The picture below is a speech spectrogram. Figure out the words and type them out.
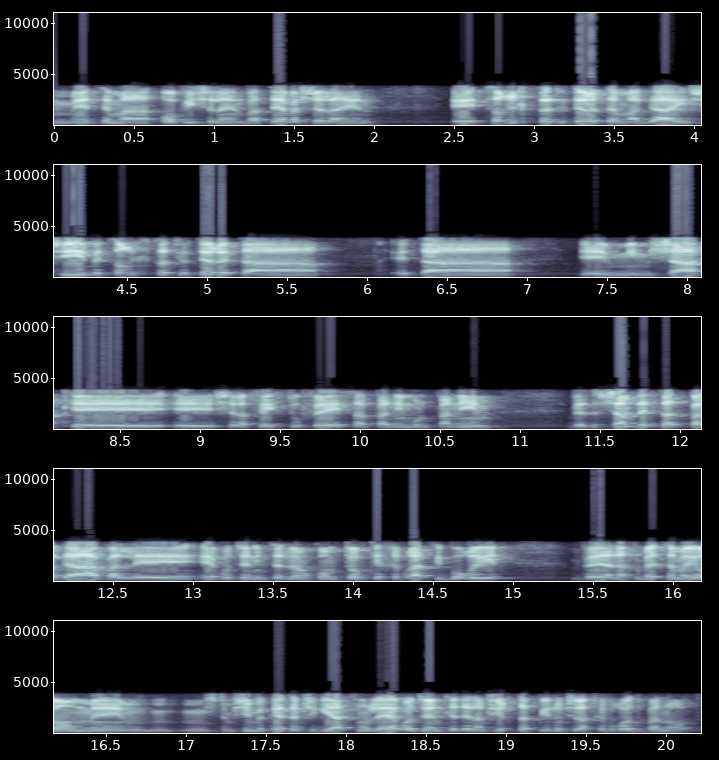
מעצם האופי שלהן והטבע שלהן, צריך קצת יותר את המגע האישי וצריך קצת יותר את ה... את ה אה, ממשק אה, אה, של ה face to face, הפנים מול פנים, ושם זה קצת פגע, אבל אבוג'ן נמצאת במקום טוב כחברה ציבורית, ואנחנו בעצם היום משתמשים בכסף שגייסנו לאבוג'ן כדי להמשיך את הפעילות של החברות בנות.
